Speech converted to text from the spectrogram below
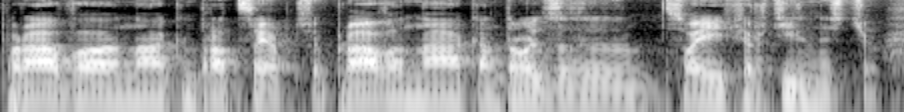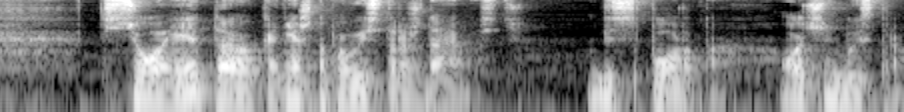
право на контрацепцию, право на контроль за своей фертильностью. Все это, конечно, повысит рождаемость. Бесспорно. Очень быстро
